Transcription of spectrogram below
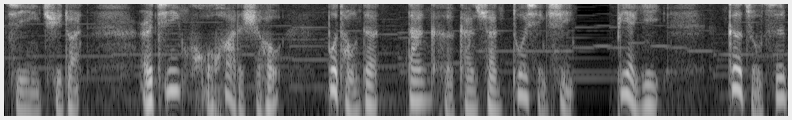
基因区段。而基因活化的时候，不同的单核苷酸多型性。变异，各组织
